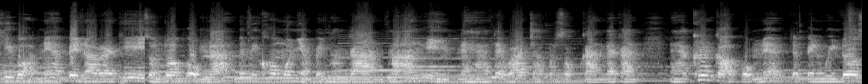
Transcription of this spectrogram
คีย์บอร์ดเนี่ยเป็นอะไรที่ส่วนตัวผมนะ ไม่มีข้อมูลอย่างเป็นทางการมาอ้างอิงนะฮะแต่ว่าจากประสบการณ์แล้วกันนะฮะเครื่องเก่าผมเนี่ยจะเป็น Windows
